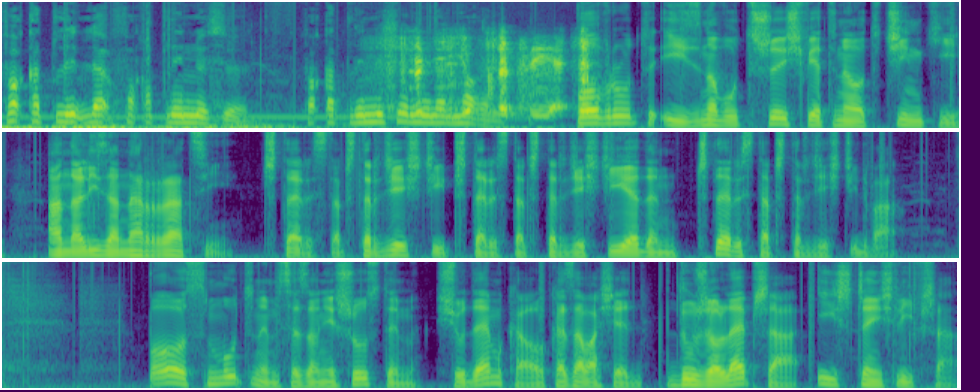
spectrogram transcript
فقط ل... لا فقط للنسور فقط للنسور من المغرب Powrót i znowu trzy świetne odcinki. Analiza narracji 440, 441, 442. Po smutnym sezonie szóstym, siódemka okazała się dużo lepsza i szczęśliwsza.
